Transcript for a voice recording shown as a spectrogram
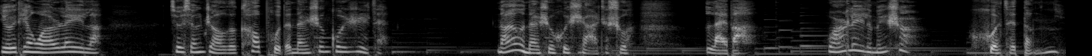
有一天玩累了，就想找个靠谱的男生过日子。哪有男生会傻着说：“来吧，玩累了没事儿。”我在等你。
